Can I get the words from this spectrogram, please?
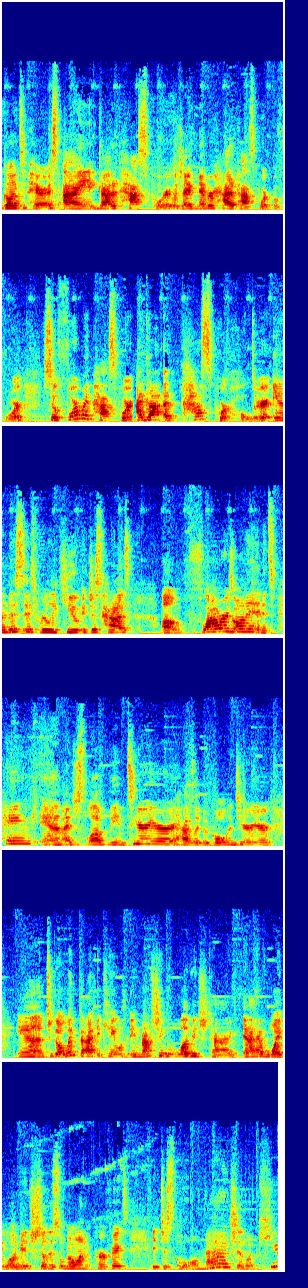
going to Paris I got a passport which I've never had a passport before. So for my passport I got a passport holder and this is really cute. It just has um, flowers on it and it's pink and I just love the interior. It has like a gold interior. And to go with that, it came with a matching luggage tag and I have white luggage so this will go on perfect. It just will all match and look cute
